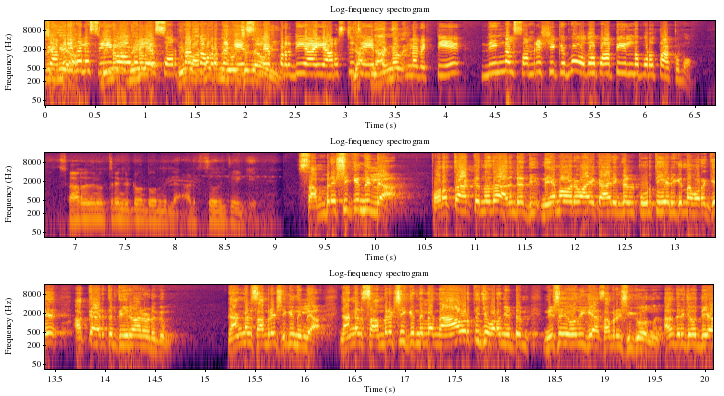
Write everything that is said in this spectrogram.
പ്രതിയായി അറസ്റ്റ് ചെയ്യപ്പെട്ടിട്ടുള്ള വ്യക്തിയെ നിങ്ങൾ സംരക്ഷിക്കുമോ അതോ പാർട്ടിയിൽ നിന്ന് പുറത്താക്കുമോ? സാർ ഇതിന് ഉത്തരം കിട്ടുമെന്ന് തോന്നുന്നില്ല. അടുത്ത ചോദ്യം ചോദിക്കുക സംരക്ഷിക്കുന്നില്ല. പുറത്താക്കുന്നത് അതിന്റെ നിയമപരമായ കാര്യങ്ങൾ പൂർത്തീകരിക്കുന്ന മുറയ്ക്ക് അക്കാര്യത്തിൽ തീരുമാനമെടുക്കും. ഞങ്ങൾ സംരക്ഷിക്കുന്നില്ല. ഞങ്ങൾ സംരക്ഷിക്കുന്നില്ല എന്ന് ആവർത്തിച്ച് പറഞ്ഞിട്ടും നിഷ ചോദിക്കുക സംരക്ഷിക്കുമെന്ന് അതൊരു ചോദ്യ?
